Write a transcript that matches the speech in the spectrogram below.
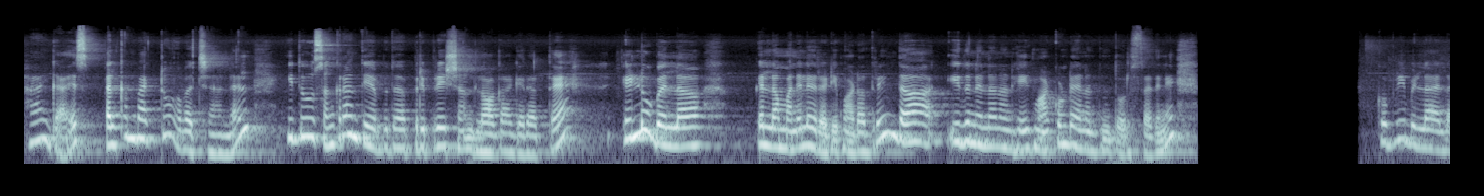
Hi guys welcome back to our channel ಇದು ಸಂಕ್ರಾಂತಿ ಹಬ್ಬದ ಪ್ರಿಪ್ರೇಷನ್ ಬ್ಲಾಗ್ ಆಗಿರುತ್ತೆ. ಎಳ್ಳು, ಬೆಲ್ಲ ಎಲ್ಲ ಮನೇಲೇ ರೆಡಿ ಮಾಡೋದ್ರಿಂದ ಇದನ್ನೆಲ್ಲ ನಾನು ಹೇಗೆ ಮಾಡಿಕೊಂಡೆ ಅನ್ನೋದನ್ನು ತೋರಿಸ್ತಾ ಇದ್ದೀನಿ ಕೊಬ್ಬರಿ ಬೆಲ್ಲ ಎಲ್ಲ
